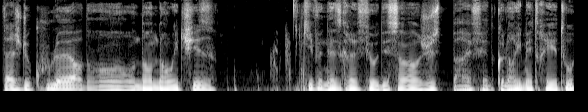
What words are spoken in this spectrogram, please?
taches de couleur dans dans, dans Witches qui venait se greffer au dessin juste par effet de colorimétrie et tout.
